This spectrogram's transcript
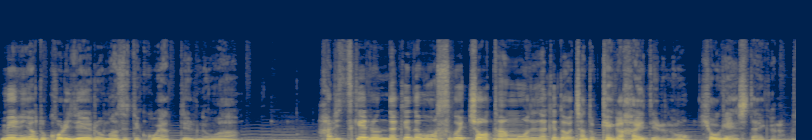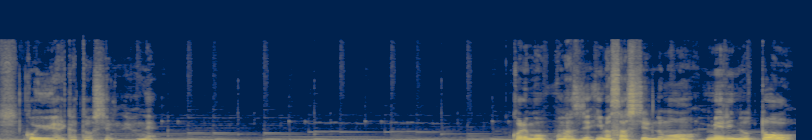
メリノとコリデールを混ぜてこうやってるのは、貼り付けるんだけども、すごい超短毛でだけど、ちゃんと毛が生えてるのを表現したいから、こういうやり方をしてるんだよね。これも同じで、今刺してるのも、メリノと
